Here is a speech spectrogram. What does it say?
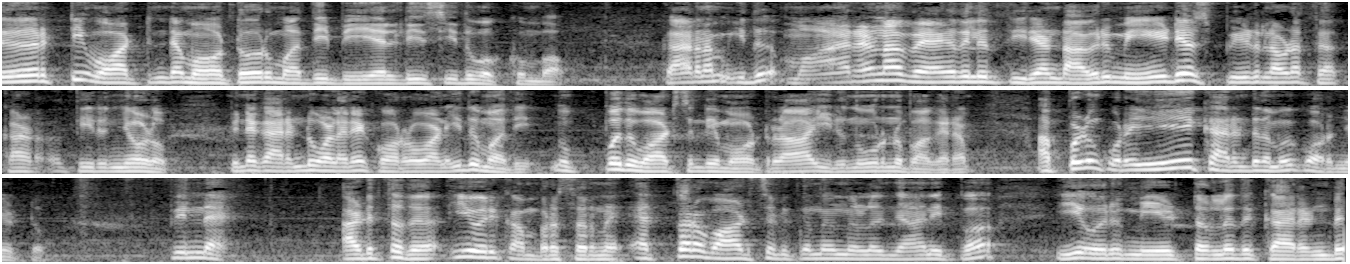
തേർട്ടി വാട്ടിന്റെ മോട്ടോർ മതി ബി എൽ ഡി സി ഇത് വെക്കുമ്പോൾ കാരണം ഇത് മരണ വേഗതയിൽ തിരണ്ട ഒരു മീഡിയം സ്പീഡിൽ അവിടെ തിരിഞ്ഞോളും. പിന്നെ കറണ്ട് വളരെ കുറവാണ്. ഇത് മതി. മുപ്പത് വാട്സിന്റെ മോട്ടർ ആ ഇരുന്നൂറിന് പകരം. അപ്പോഴും കുറേ കറണ്ട് നമുക്ക് കുറഞ്ഞിട്ടും. പിന്നെ അടുത്തത് ഈ ഒരു കംപ്രസറിന് എത്ര വാട്ട്സ് എടുക്കുന്നു എന്നുള്ളത് ഞാനിപ്പോൾ ഈ ഒരു മീറ്ററിൽ ഇത് current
